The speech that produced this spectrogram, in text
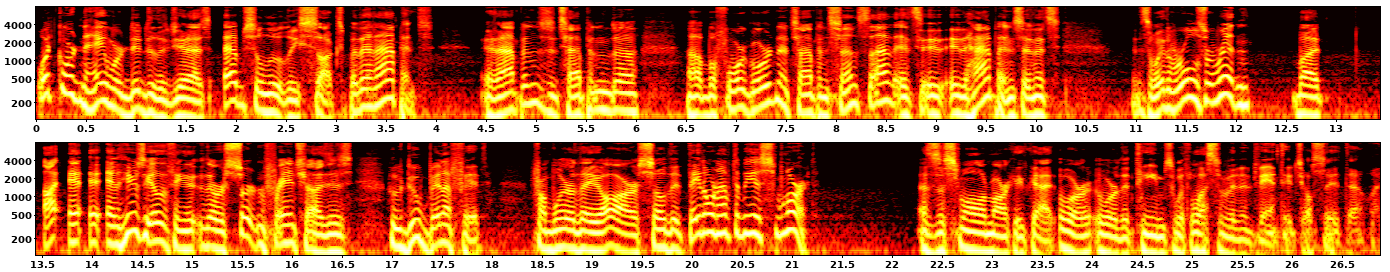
What Gordon Hayward did to the Jazz absolutely sucks, but it happens. It happens. It's happened uh, uh, before Gordon. It's happened since that. It's it, it happens, and it's it's the way the rules are written. But I and, and here's the other thing: there are certain franchises who do benefit from where they are, so that they don't have to be as smart as the smaller market guy or or the teams with less of an advantage. I'll say it that way.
